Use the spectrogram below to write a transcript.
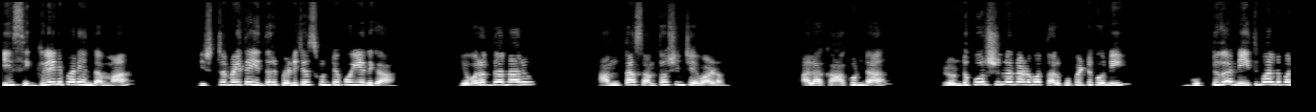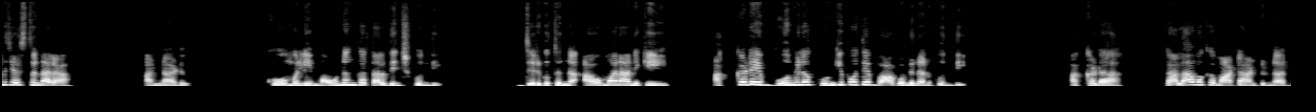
ఈ సిగ్గులేని పనేందమ్మా ఇష్టమైతే ఇద్దరు పెళ్ళి చేసుకుంటే పోయేదిగా? ఎవరొద్దన్నారు? అంతా సంతోషించేవాళ్ళం. అలా కాకుండా రెండు పోర్షన్ల నడుమ తలుపు పెట్టుకుని గుట్టుగా నీతిమాలిన పని చేస్తున్నారా? అన్నాడు. కోమలి మౌనంగా తలదించుకుంది. జరుగుతున్న అవమానానికి అక్కడే భూమిలో కుంగిపోతే బాగుండుననుకుంది. అక్కడ తలా ఒక మాట అంటున్నారు.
